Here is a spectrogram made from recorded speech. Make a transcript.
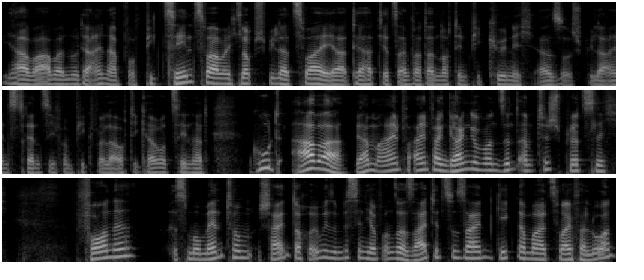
Ja, war aber nur der eine Abwurf. Pik 10 zwar, aber ich glaube Spieler 2, ja, der hat jetzt einfach dann noch den Pik König. Also Spieler 1 trennt sich vom Pik, weil er auch die Karo 10 hat. Gut, aber wir haben einfach, einfach einen Gang gewonnen, sind am Tisch plötzlich vorne. Das Momentum scheint doch irgendwie so ein bisschen hier auf unserer Seite zu sein. Gegner mal zwei verloren.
